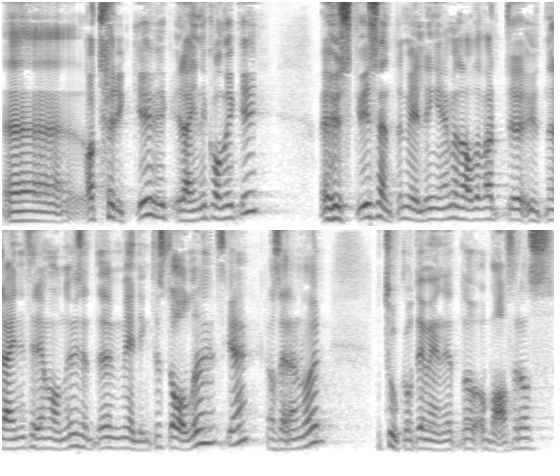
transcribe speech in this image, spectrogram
Eh, det var tørke. Regnet kom ikke. Jeg husker Vi sendte melding hjem. men Det hadde vært eh, uten regn i tre måneder. Vi sendte melding til Ståle, husker jeg, kassereren vår, og tok opp i menigheten og, ba for oss.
